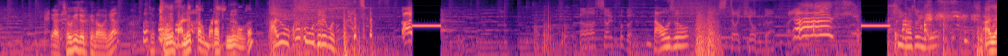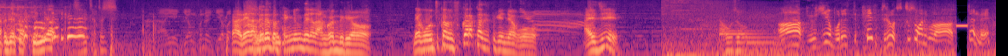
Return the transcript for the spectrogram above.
야 저게 저렇게 나오냐? 저 저게 말렸다고 말할 수 있는 건가? 아유 코코모 드래곤 어설프군 나오죠 몬스터 효과 킹하죠 이제 아니야, 근데 저 뒷면, 아이, 자존심 야, 내가 그래도 백룡대전 안 건드려. 내가 오죽하면 숟가락까지 쓰겠냐고. 알지? 나오죠 아, 뮤지에 모랬을 때 페이스 드래곤 투소환이구나. 됐네.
